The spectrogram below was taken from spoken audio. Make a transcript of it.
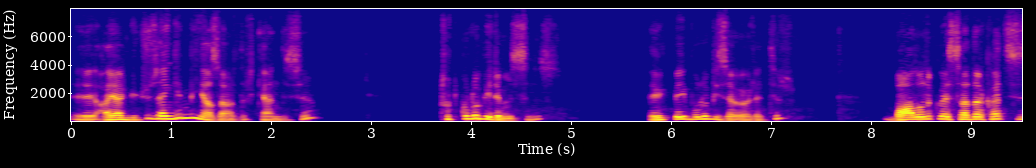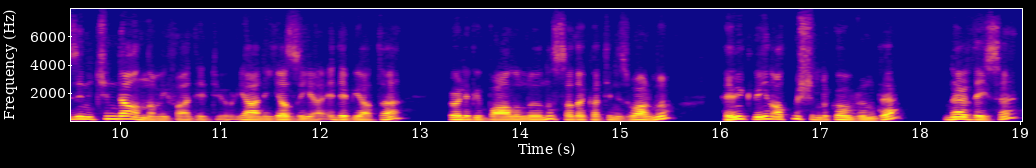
e, hayal gücü zengin bir yazardır kendisi. Tutkulu biri misiniz? Eyüp Bey bunu bize öğretir. Bağlılık ve sadakat sizin için ne anlam ifade ediyor? Yani yazıya, edebiyata böyle bir bağlılığınız, sadakatiniz var mı? Hemingway'in 60 yıllık ömründe neredeyse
